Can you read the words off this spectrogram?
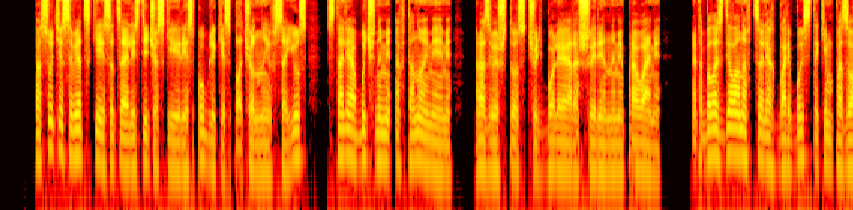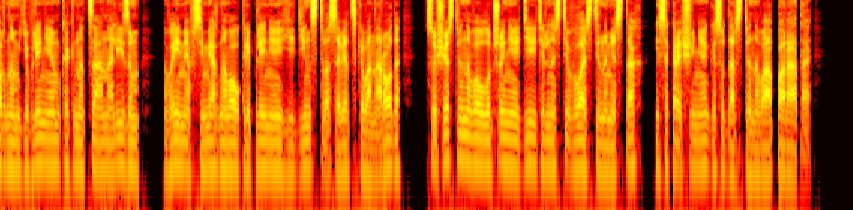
по сути, советские социалистические республики, сплоченные в союз, стали обычными автономиями, разве что с чуть более расширенными правами. Это было сделано в целях борьбы с таким позорным явлением, как национализм, во имя всемирного укрепления единства советского народа, существенного улучшения деятельности власти на местах и сокращения государственного аппарата.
